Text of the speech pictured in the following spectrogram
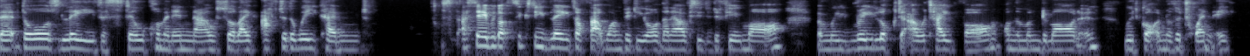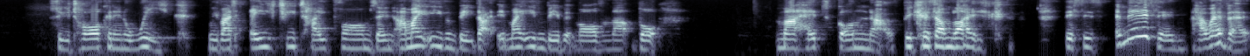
that those leads are still coming in now. So like after the weekend, I say we got 60 leads off that one video, then I obviously did a few more. When we re-looked at our type form on the Monday morning, we'd got another 20. So you're talking in a week, we've had 80 type forms in. I might even be that it might even be a bit more than that, but my head's gone now because I'm like, this is amazing. However,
